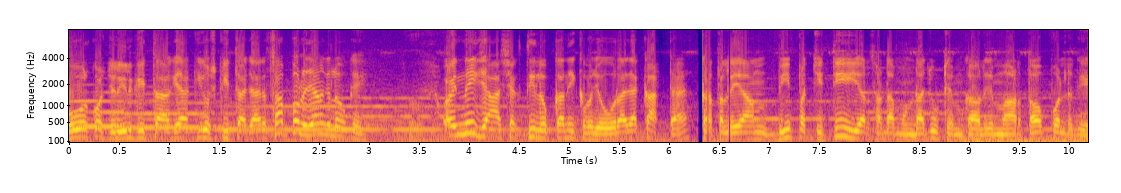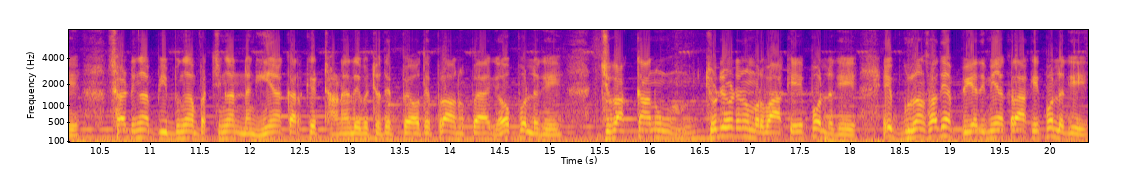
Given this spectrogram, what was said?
ਹੋਰ ਕੁਝ ਜਲੀਲ ਕੀਤਾ ਗਿਆ, ਕੀ ਕੁਛ ਕੀਤਾ ਜਾ ਰਿਹਾ, ਸਭ ਭੁੱਲ ਜਾਣਗੇ ਲੋਕ ਇਹ। ਉਹ ਇੰਨੀ ਯਾਦ ਸ਼ਕਤੀ ਲੋਕਾਂ ਦੀ ਕਮਜ਼ੋਰ ਆ ਜਾਂ ਘੱਟ ਹੈ ਕਤਲੇਆਮ 20 25 30 ਹਜ਼ਾਰ ਸਾਡਾ ਮੁੰਡਾ ਝੂਠੇ ਮੁਕਾਬਲੇ ਮਾਰਤਾ, ਉਹ ਭੁੱਲ ਗਏ। ਸਾਡੀਆਂ ਬੀਬੀਆਂ ਬੱਚੀਆਂ ਨੰਗੀਆਂ ਕਰਕੇ ਥਾਣਿਆਂ ਦੇ ਵਿੱਚ ਉਹਦੇ ਪਿਓ ਤੇ ਭਰਾ ਨੂੰ ਪੈ ਗਿਆ, ਉਹ ਭੁੱਲ ਗਏ। ਜਵਾਕਾਂ ਨੂੰ, ਛੋਟੇ ਛੋਟੇ ਨੂੰ ਮਰਵਾ ਕੇ ਭੁੱਲ ਗਏ। ਇਹ ਗੁਰਾਂ ਸਾਹਿਬ ਦੀਆਂ ਬੇਅਦਬੀਆਂ ਕਰਾ ਕੇ ਭੁੱਲ ਗਏ।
